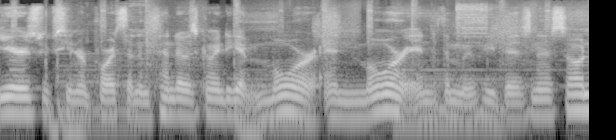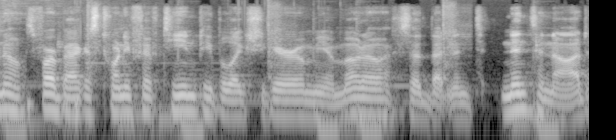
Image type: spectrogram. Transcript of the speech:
years, we've seen reports that Nintendo is going to get more and more into the movie business. Oh no. As far back as 2015, people like Shigeru Miyamoto have said that Nint- Nintendo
